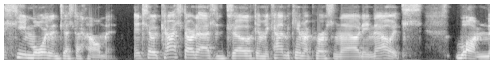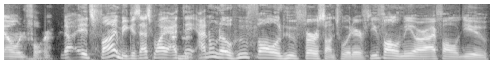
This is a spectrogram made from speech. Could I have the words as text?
see more than just a helmet. And so it kind of started as a joke, and it kind of became my personality. Now it's what I'm known for. No, it's fine because that's why I mm-hmm. think I don't know who followed who first on Twitter. If you followed me or I followed you,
